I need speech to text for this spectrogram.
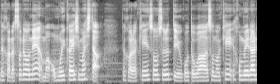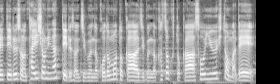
だからそれをね、まあ、思い返しました。だから謙遜するっていうことはそのけ褒められてるその対象になっているその自分の子供とか自分の家族とかそういう人まで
